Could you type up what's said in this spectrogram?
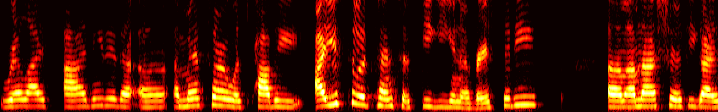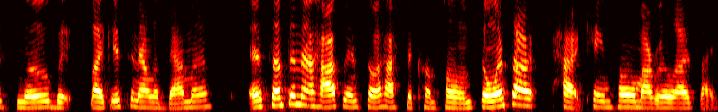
realized I needed a, a mentor was probably I used to attend Tuskegee University. Um, I'm not sure if you guys know, but like it's in Alabama, and something that happened, so I had to come home. So once I had came home, I realized like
